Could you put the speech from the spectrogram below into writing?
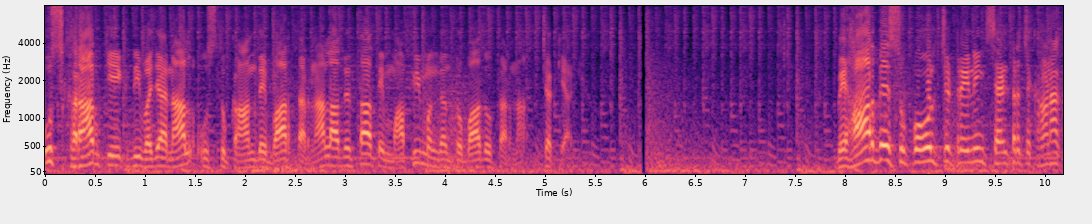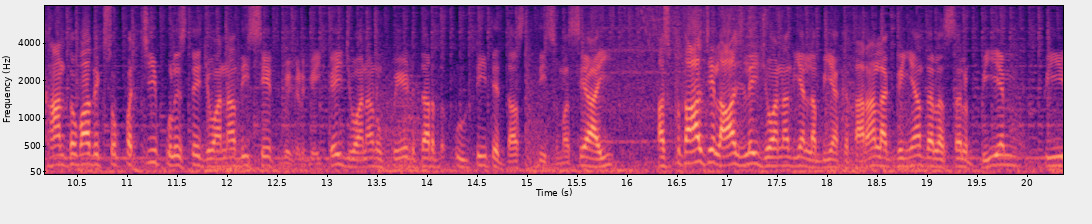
ਉਸ ਖਰਾਬ ਕੇਕ ਦੀ ਵਜ੍ਹਾ ਨਾਲ ਉਸ ਦੁਕਾਨ ਦੇ ਬਾਹਰ ਧਰਨਾ ਲਾ ਦਿੱਤਾ ਤੇ ਮਾਫੀ ਮੰਗਣ ਤੋਂ ਬਾਅਦ ਉਹ ਧਰਨਾ ਚੱਕਿਆ ਗਿਆ। ਬਿਹਾਰ ਦੇ ਸੁਪੋਲ ਚ ਟ੍ਰੇਨਿੰਗ ਸੈਂਟਰ ਚ ਖਾਣਾ ਖਾਣ ਤੋਂ ਬਾਅਦ 125 ਪੁਲਿਸ ਦੇ ਜਵਾਨਾਂ ਦੀ ਸਿਹਤ ਵਿਗੜ ਗਈ। ਕਈ ਜਵਾਨਾਂ ਨੂੰ ਪੇਟ ਦਰਦ, ਉਲਟੀ ਤੇ ਦਸਤ ਦੀ ਸਮੱਸਿਆ ਆਈ। ਹਸਪਤਾਲ 'ਚ ਇਲਾਜ ਲਈ ਜਵਾਨਾਂ ਦੀਆਂ ਲੰਬੀਆਂ ਕਤਾਰਾਂ ਲੱਗ ਗਈਆਂ। ਦਰਅਸਲ ਬੀਐਮਪੀ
